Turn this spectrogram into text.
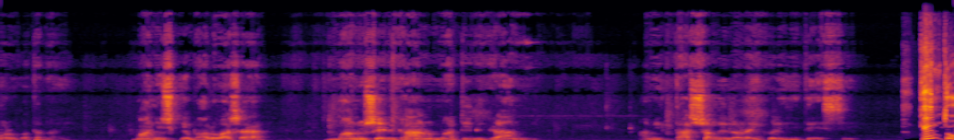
বড় কথা নয়। মানুষকে ভালোবাসা, মানুষের ঘ্রাণ, মাটির ঘ্রাণ, আমি তার সঙ্গে লড়াই করে জিতে এসেছি। কিন্তু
